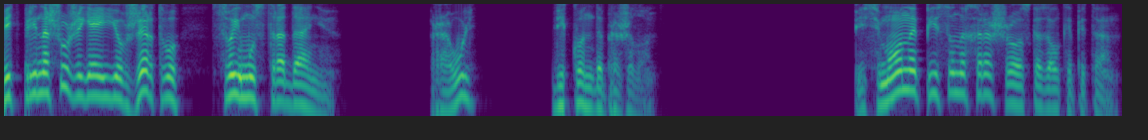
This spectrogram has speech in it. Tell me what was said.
Ведь приношу же я ее в жертву своему страданию. Рауль Викон Доброжелон. «Письмо написано хорошо», — сказал капитан.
